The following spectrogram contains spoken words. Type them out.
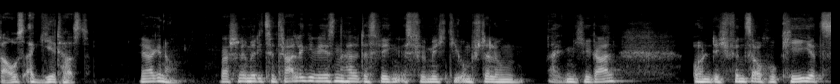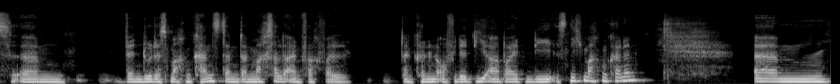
raus agiert hast. Ja, genau. War schon immer die Zentrale gewesen halt, deswegen ist für mich die Umstellung eigentlich egal. Und ich finde es auch okay jetzt, ähm, wenn du das machen kannst, dann, dann mach's halt einfach, weil dann können auch wieder die arbeiten, die es nicht machen können. Ähm,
